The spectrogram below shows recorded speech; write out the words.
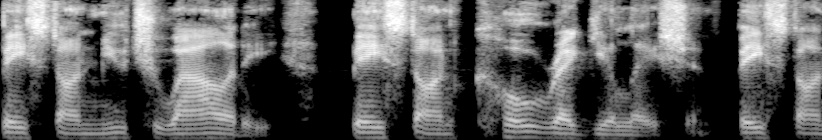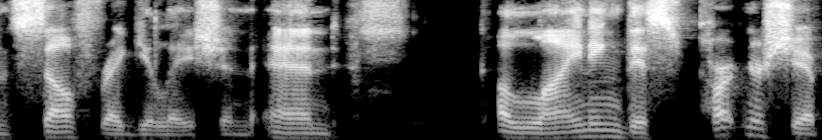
based on mutuality, based on co regulation, based on self regulation, and aligning this partnership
